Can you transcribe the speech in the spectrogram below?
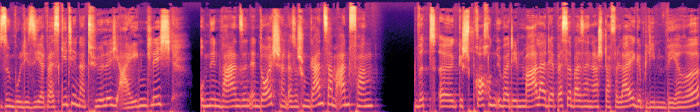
symbolisiert, weil es geht hier natürlich eigentlich um den Wahnsinn in Deutschland. Also schon ganz am Anfang wird äh, gesprochen über den Maler, der besser bei seiner Staffelei geblieben wäre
